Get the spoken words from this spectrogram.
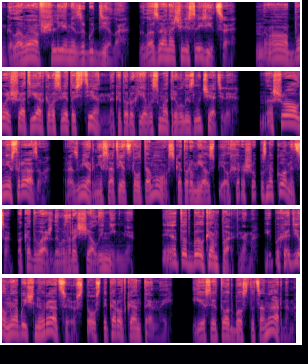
Голова в шлеме загудела, глаза начали слезиться. Но больше от яркого света стен, на которых я высматривал излучатели. Нашел не сразу. Размер не соответствовал тому, с которым я успел хорошо познакомиться, пока дважды возвращал Энигме. Этот был компактным и походил на обычную рацию с толстой короткой антенной. Если тот был стационарным,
